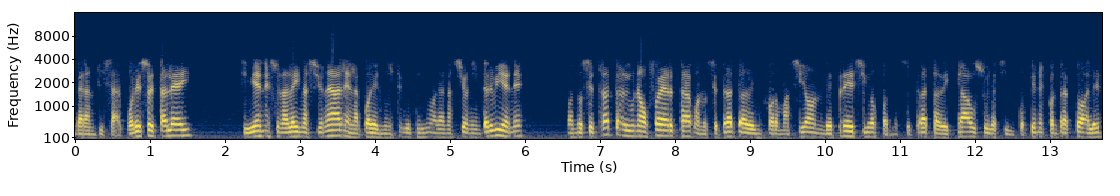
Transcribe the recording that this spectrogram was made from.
garantizar. Por eso esta ley, si bien es una ley nacional en la cual el Ministerio de Turismo de la Nación interviene, cuando se trata de una oferta, cuando se trata de información de precios, cuando se trata de cláusulas y cuestiones contractuales,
